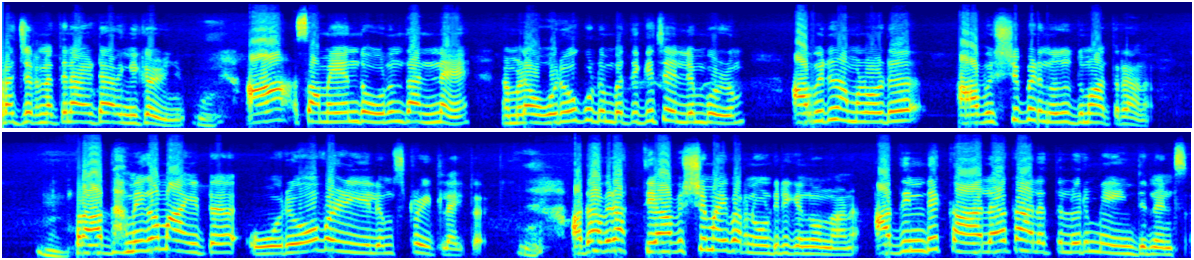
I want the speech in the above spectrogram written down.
പ്രചരണത്തിനായിട്ട് ഇറങ്ങിക്കഴിഞ്ഞു. ആ സമയം തോറും തന്നെ നമ്മളെ ഓരോ കുടുംബത്തേക്ക് ചെല്ലുമ്പോഴും അവർ നമ്മളോട് ആവശ്യപ്പെടുന്നത് ഇത് മാത്രമാണ് പ്രാഥമികമായിട്ട് ഓരോ വഴിയിലും സ്ട്രീറ്റ് ലൈറ്റ് അത് അവർ അത്യാവശ്യമായി പറഞ്ഞുകൊണ്ടിരിക്കുന്ന ഒന്നാണ്. അതിന്റെ കാലാകാലത്തുള്ള ഒരു മെയിന്റനൻസ്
